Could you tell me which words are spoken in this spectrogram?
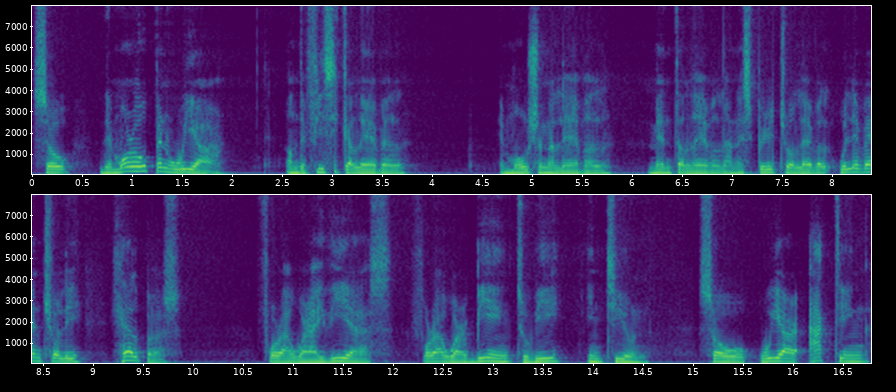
So the more open we are on the physical level, emotional level, mental level, and spiritual level will eventually help us for our ideas, for our being to be in tune. So we are acting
